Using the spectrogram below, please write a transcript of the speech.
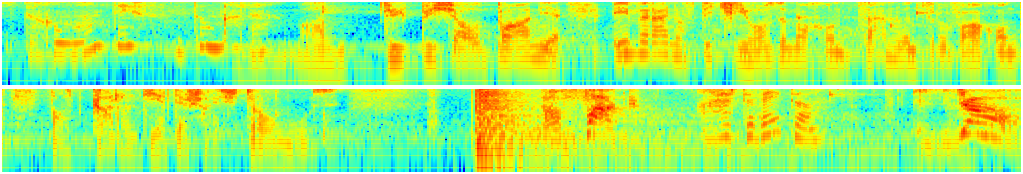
Ist doch romantisch, so im Dunkeln. Mann, typisch Albanien. Immer einen auf dicke Hose machen und dann, wenn es drauf ankommt, fällt garantiert der scheiß Strom aus. Oh, fuck! Ah, hast du Wetter? Ja!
